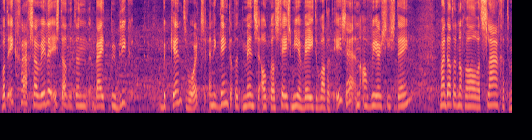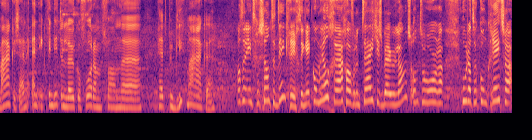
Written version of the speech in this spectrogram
wat ik graag zou willen is dat het een, bij het publiek bekend wordt. En ik denk dat het mensen ook wel steeds meer weten wat het is, hè? een afweersysteem. Maar dat er nog wel wat slagen te maken zijn. En ik vind dit een leuke vorm van uh, het publiek maken. Wat een interessante denkrichting. Ik kom heel graag over een tijdje bij u langs om te horen hoe dat er concreet zou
